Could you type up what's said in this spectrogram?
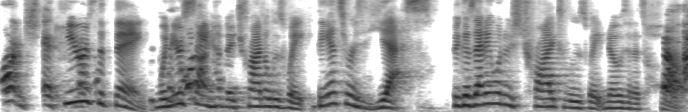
crunch and here's the thing. When you're saying have they tried to lose weight? The answer is yes because anyone who's tried to lose weight knows that it's hard. No,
